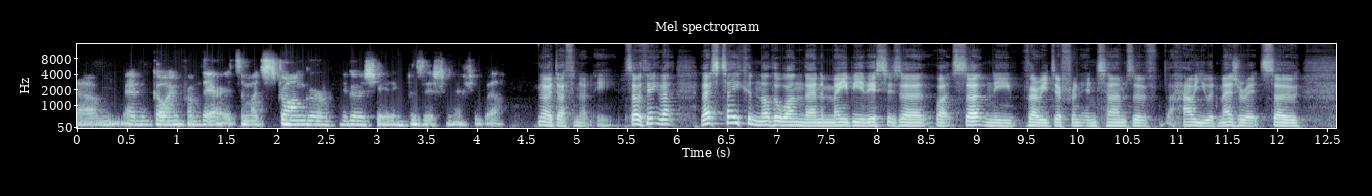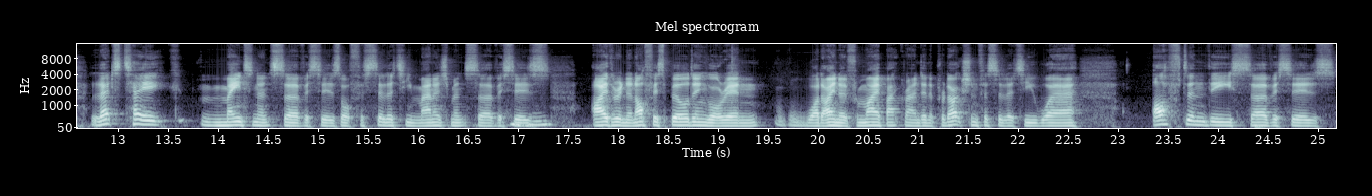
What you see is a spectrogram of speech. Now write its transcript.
um, and going from there. It's a much stronger negotiating position, if you will. No, definitely. So I think let, let's take another one then, and maybe this is a well, certainly very different in terms of how you would measure it. So let's take maintenance services or facility management services. Mm-hmm. Either in an office building or in what I know from my background in a production facility, where often these services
